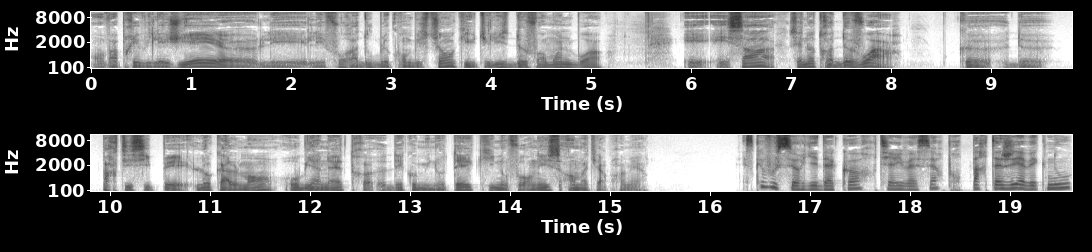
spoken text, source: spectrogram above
on va privilégier euh, les, fours à double combustion qui utilisent deux fois moins de bois. Et ça, c'est notre devoir que de participer localement au bien-être des communautés qui nous fournissent en matière première. Est-ce que vous seriez d'accord, Thierry Vasseur, pour partager avec nous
